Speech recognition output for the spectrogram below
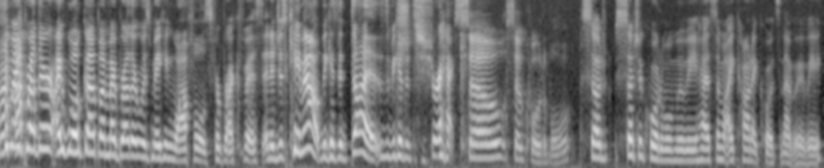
my brother, I woke up and my brother was making waffles for breakfast, and it just came out because it does because it's Shrek. So so quotable. so such a quotable movie has some iconic quotes in that movie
